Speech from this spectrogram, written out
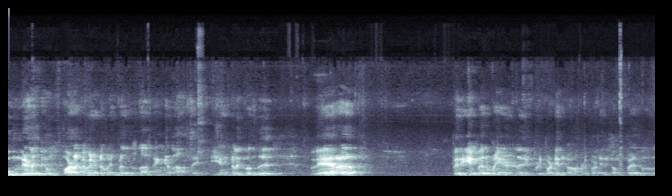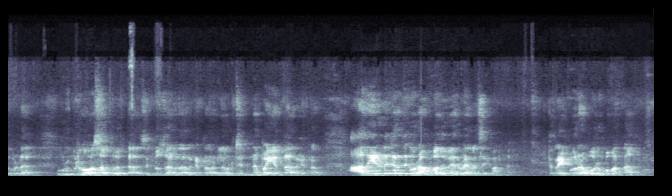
உங்களுக்கும் வழங்க வேண்டும் என்பதுதான் எங்கள் ஆசை. எங்களுக்கு வந்து வேற பெரிய பெருமைகள் இப்படி பண்ணியிருக்கோம் அப்படி பண்ணியிருக்கோம் பேசுறதை விட ஒரு க்ளோஸ்அப் சிந்து சாரதாக தான் இருக்கட்டும் இல்லை ஒரு சின்ன பையன்தான் இருக்கட்டும் அது எடுக்கிறதுக்கு ஒரு ஐம்பது பேர் வேலை செய்வாங்க. திரைப்பூரா ஒரு முகம் தான் இருக்கும்.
